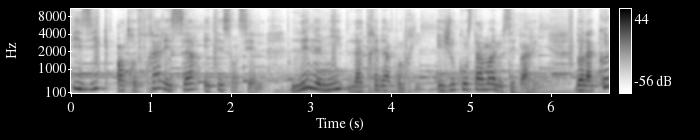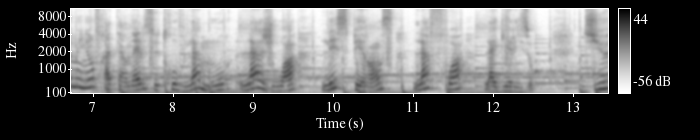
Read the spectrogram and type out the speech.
physique entre frères et sœurs est essentiel. L'ennemi l'a très bien compris et joue constamment à nous séparer. Dans la communion fraternelle se trouve l'amour, la joie, l'espérance, la foi, la guérison. Dieu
